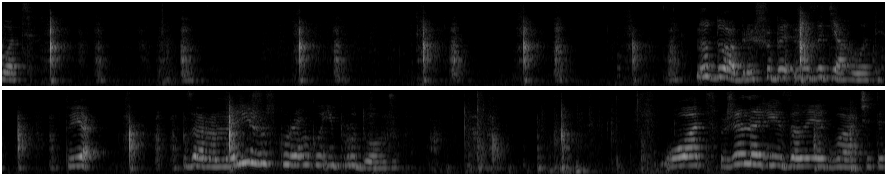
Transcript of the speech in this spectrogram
От. Ну добре, щоб не затягувати, то я зараз наріжу скоренько і продовжу. От, вже нарізали, як бачите.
